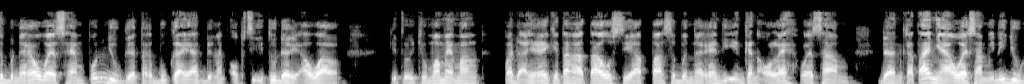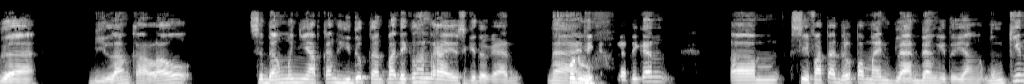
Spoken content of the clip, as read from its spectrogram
sebenarnya West Ham pun juga terbuka ya dengan opsi itu dari awal gitu. Cuma memang pada akhirnya kita nggak tahu siapa sebenarnya yang diinginkan oleh West Ham. Dan katanya West Ham ini juga bilang kalau sedang menyiapkan hidup tanpa Declan Rice gitu kan. Nah Waduh. ini kan berarti kan um, sifatnya adalah pemain gelandang gitu yang mungkin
